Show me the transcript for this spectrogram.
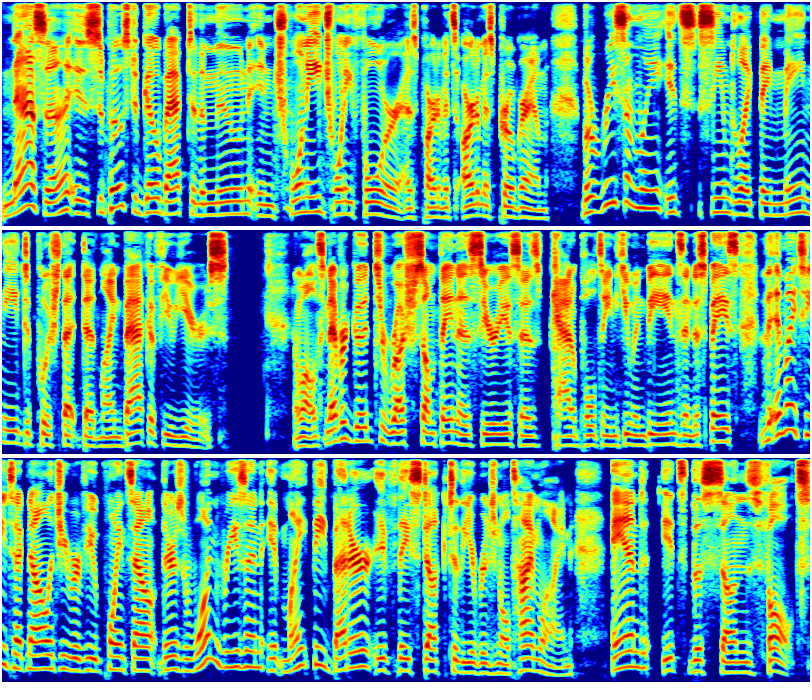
NASA is supposed to go back to the moon in 2024 as part of its Artemis program, but recently it's seemed like they may need to push that deadline back a few years. And while it's never good to rush something as serious as catapulting human beings into space, the MIT Technology Review points out there's one reason it might be better if they stuck to the original timeline, and it's the sun's fault.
